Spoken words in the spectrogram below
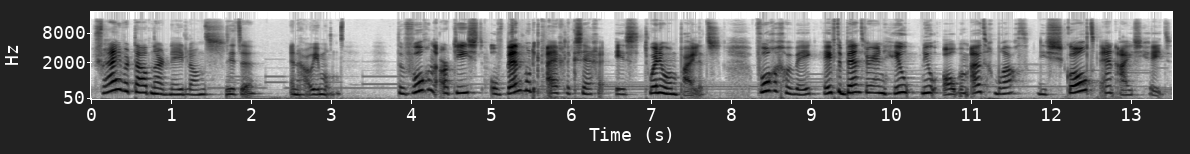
vrij vertaald naar het Nederlands, zitten en hou je mond. De volgende artiest, of band moet ik eigenlijk zeggen, is 21 Pilots. Vorige week heeft de band weer een heel nieuw album uitgebracht, die Scald and Icy heet.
